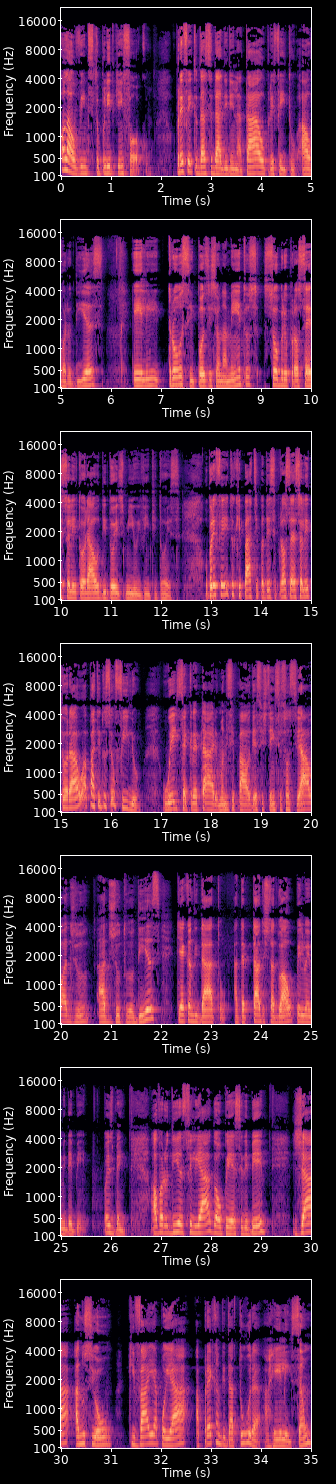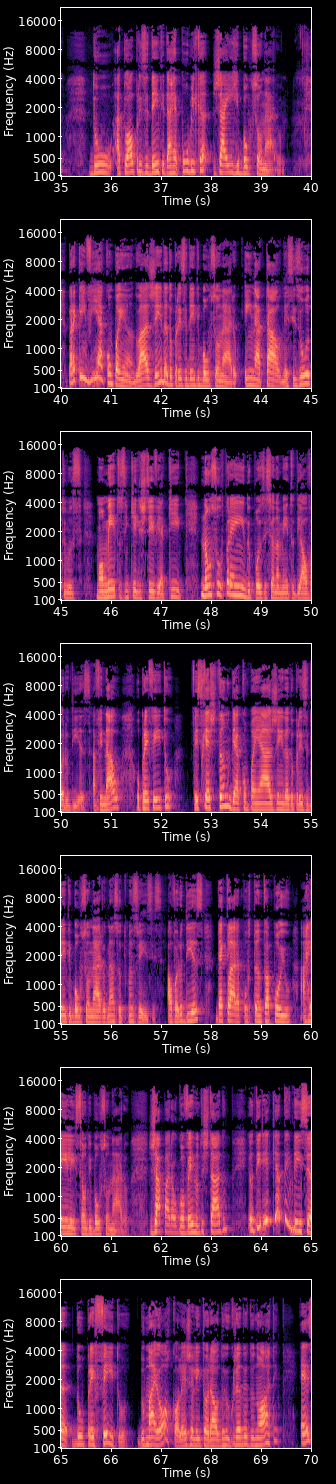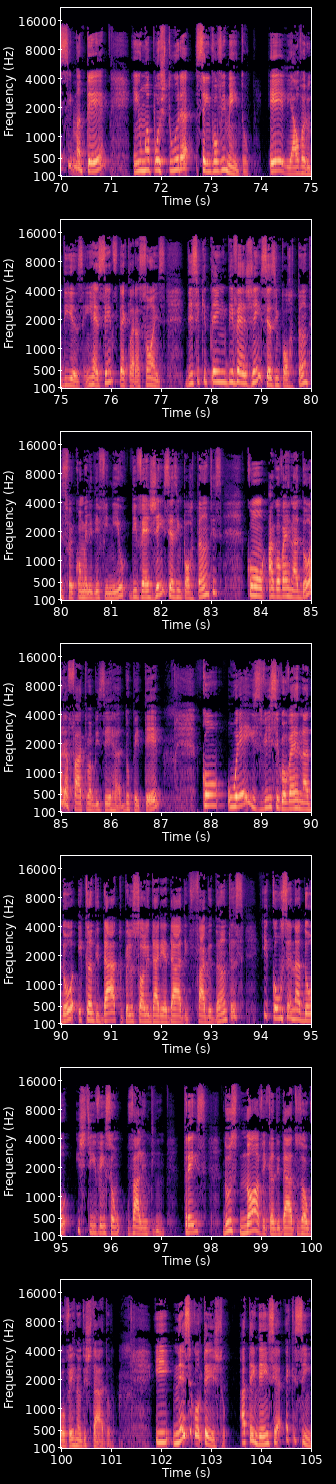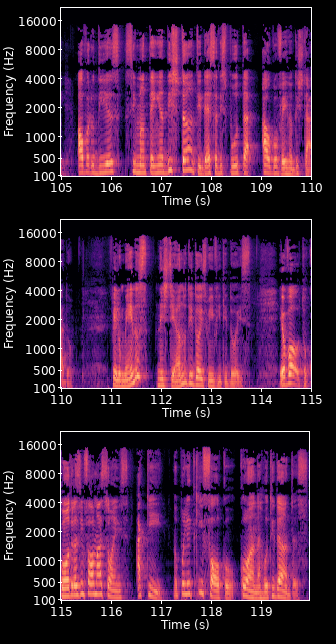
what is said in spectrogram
Olá, ouvintes do Política em Foco. O prefeito da cidade de Natal, o prefeito Álvaro Dias, ele trouxe posicionamentos sobre o processo eleitoral de 2022. O prefeito que participa desse processo eleitoral a partir do seu filho, o ex-secretário municipal de assistência social, Adjuto Dias, que é candidato a deputado estadual pelo MDB. Pois bem, Álvaro Dias, filiado ao PSDB, já anunciou que vai apoiar a pré-candidatura à reeleição do atual presidente da República, Jair Bolsonaro. Para quem vinha acompanhando a agenda do presidente Bolsonaro em Natal, nesses últimos momentos em que ele esteve aqui, não surpreende o posicionamento de Álvaro Dias. Afinal, o prefeito fez questão de acompanhar a agenda do presidente Bolsonaro nas últimas vezes. Álvaro Dias declara, portanto, apoio à reeleição de Bolsonaro. Já para o governo do estado, eu diria que a tendência do prefeito do maior colégio eleitoral do Rio Grande do Norte é se manter em uma postura sem envolvimento. Ele, Álvaro Dias, em recentes declarações, disse que tem divergências importantes, foi como ele definiu, divergências importantes com a governadora Fátima Bezerra do PT, com o ex-vice-governador e candidato pelo Solidariedade Fábio Dantas e com o senador Stevenson Valentim, três dos nove candidatos ao governo do estado. E nesse contexto, a tendência é que sim, Álvaro Dias se mantenha distante dessa disputa ao governo do Estado. Pelo menos neste ano de 2022. Eu volto com outras informações aqui no Política em Foco com Ana Ruth Dantas.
